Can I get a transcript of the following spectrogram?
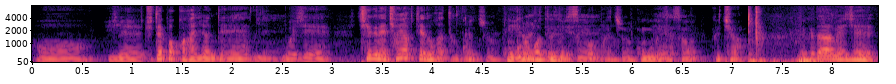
어 이제 주택법과 관련된 네. 뭐 이제 최근에 청약제도 같은 거 그렇죠. 예, 이런 것들도 때, 있을 예, 거고요. 그렇죠. 공급이 예. 있어서. 그렇죠. 그 다음에 이제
